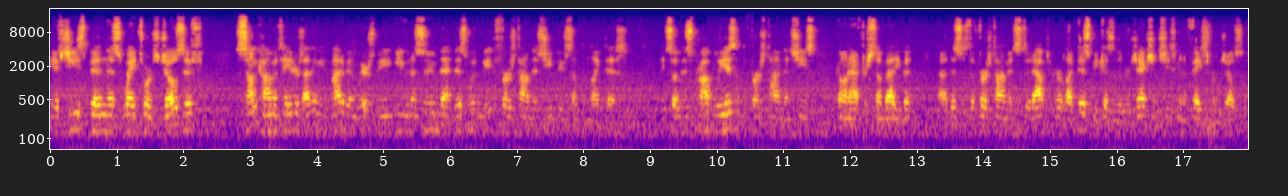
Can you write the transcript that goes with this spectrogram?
if she's been this way towards Joseph, some commentators, I think it might have been Wiersbe, even assumed that this wouldn't be the first time that she'd do something like this. And so this probably isn't the first time that she's gone after somebody, but uh, this is the first time it stood out to her like this because of the rejection she's going to face from Joseph.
